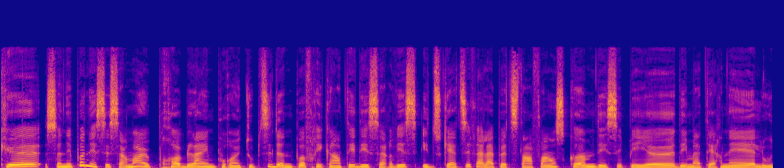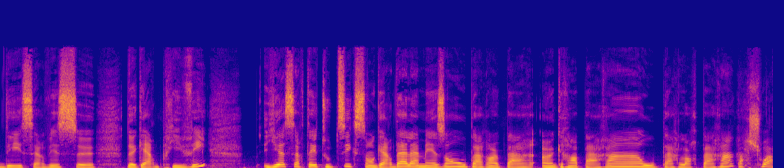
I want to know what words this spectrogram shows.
que ce n'est pas nécessairement un problème pour un tout petit de ne pas fréquenter des services éducatifs à la petite enfance comme des CPE, des maternelles ou des services euh, de garde privée il y a certains tout petits qui sont gardés à la maison ou par un, par un grand-parent ou par leurs parents. Par choix.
